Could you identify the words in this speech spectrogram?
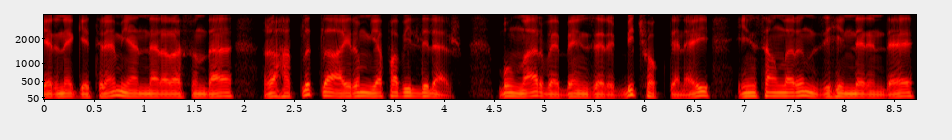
yerine getiremeyenler arasında rahatlıkla ayrım yapabildiler. Bunlar ve benzeri birçok deney, insanların zihinlerinde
